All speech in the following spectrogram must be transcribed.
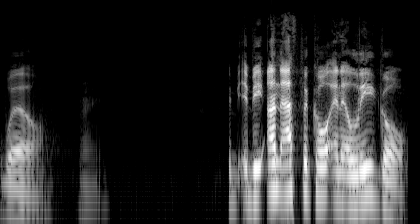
will? It'd be unethical and illegal.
